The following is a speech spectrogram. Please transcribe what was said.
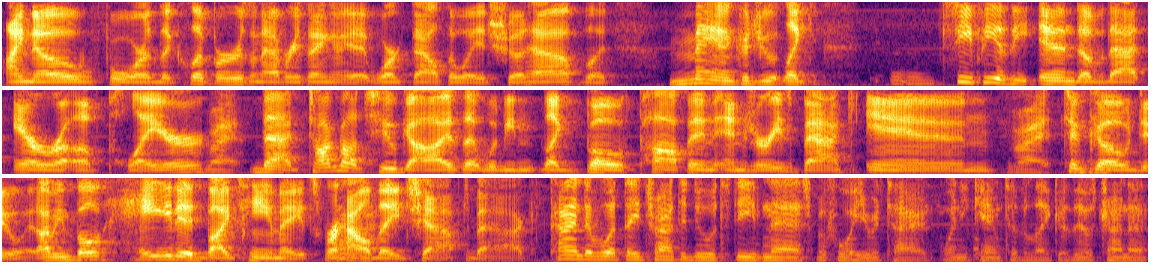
I know for the Clippers and everything it worked out the way it should have, but man, could you like CP is the end of that era of player. Right. That talk about two guys that would be like both popping injuries back in Right. to go do it. I mean, both hated by teammates for how they chapped back. Kind of what they tried to do with Steve Nash before he retired when he came to the Lakers. They was trying to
